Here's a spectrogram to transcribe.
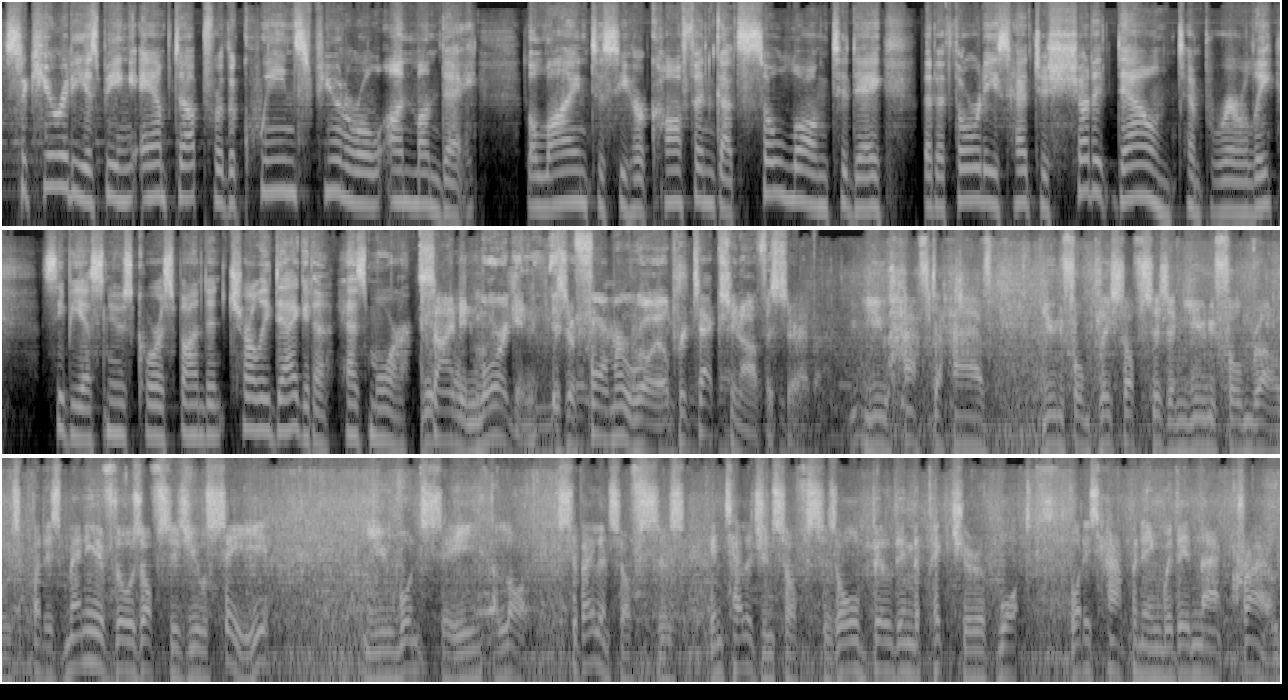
Security is being amped up for the Queen's funeral on Monday. The line to see her coffin got so long today that authorities had to shut it down temporarily. CBS News correspondent Charlie D'Agata uh, has more. Simon Morgan is a former Royal Protection Officer. You have to have uniformed police officers and uniform roles, but as many of those officers you'll see, you won't see a lot. Surveillance officers, intelligence officers, all building the picture of what, what is happening within that crowd.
